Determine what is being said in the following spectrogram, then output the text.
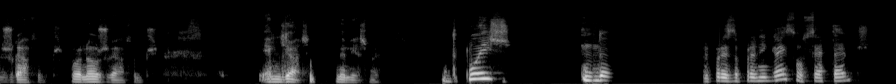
jogávamos ou não jogávamos. É melhor, na mesma. Depois, não surpresa para ninguém, são sete anos.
